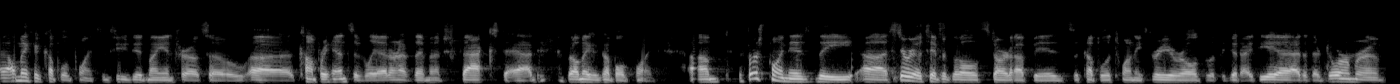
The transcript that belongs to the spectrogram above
I'll make a couple of points since you did my intro so uh, comprehensively. I don't have that much facts to add, but I'll make a couple of points. Um, the first point is the uh, stereotypical startup is a couple of 23 year olds with a good idea out of their dorm room.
